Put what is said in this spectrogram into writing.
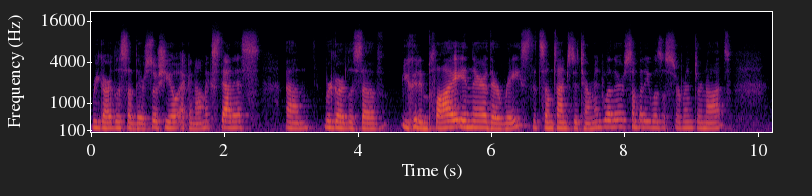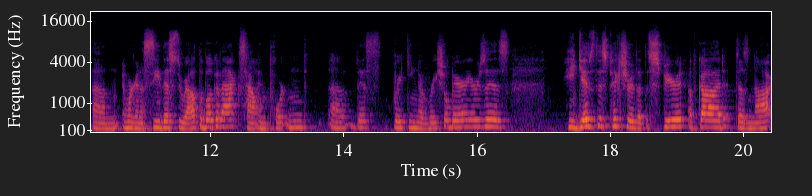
regardless of their socioeconomic status, um, regardless of you could imply in there their race that sometimes determined whether somebody was a servant or not. Um, and we're going to see this throughout the book of Acts how important uh, this breaking of racial barriers is. He gives this picture that the Spirit of God does not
